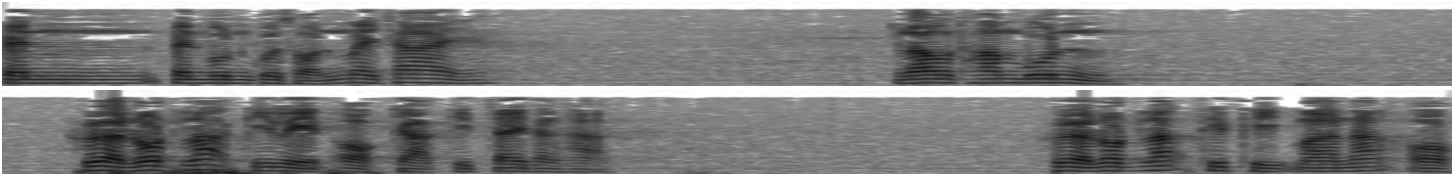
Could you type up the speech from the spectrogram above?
เป็นเป็นบุญกุศลไม่ใช่ เราทำบุญ เพื่อลดละกิเลสออกจากจิตใจทางหาก เพื่อลดละทิฏฐิมานะออก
